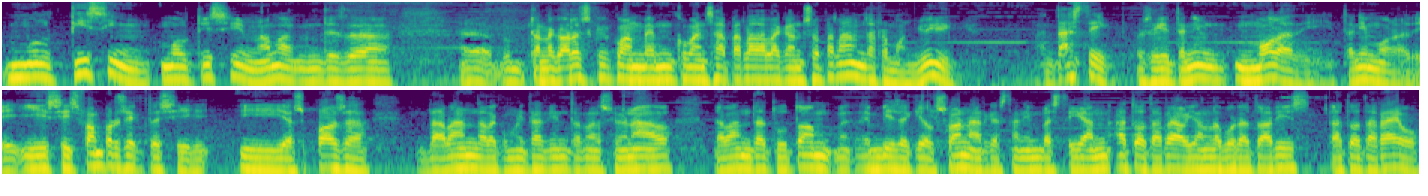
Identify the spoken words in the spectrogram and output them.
moltíssim, moltíssim, home, des de... Eh, Te'n recordes que quan vam començar a parlar de la cançó parlàvem de Ramon Llull? Fantàstic, o sigui, tenim molt a dir, tenim molt a dir. I si es fa un projecte així i es posa davant de la comunitat internacional, davant de tothom, hem vist aquí el Sonar, que estan investigant a tot arreu, hi ha laboratoris a tot arreu.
